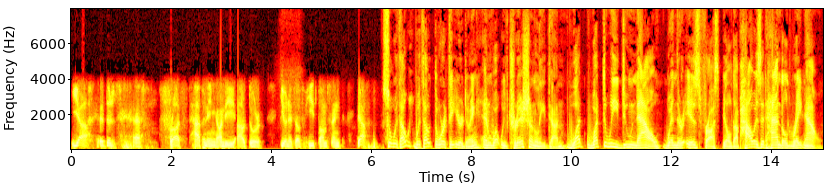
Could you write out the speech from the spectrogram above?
yeah, uh, there's uh, frost happening on the outdoor units of heat pumps and yeah. So without without the work that you're doing and what we've traditionally done, what what do we do now when there is frost buildup? How is it handled right now?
